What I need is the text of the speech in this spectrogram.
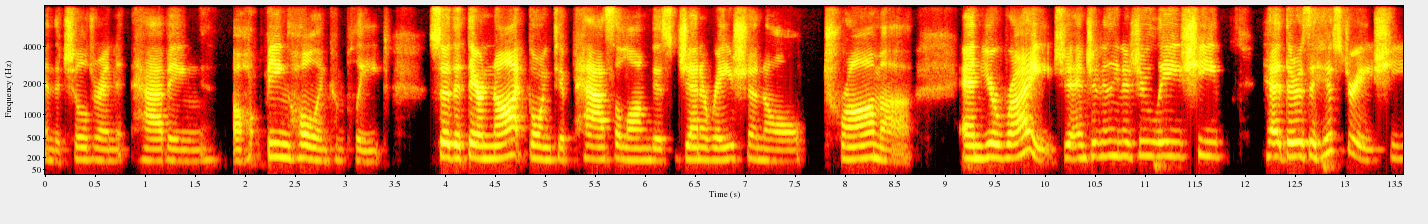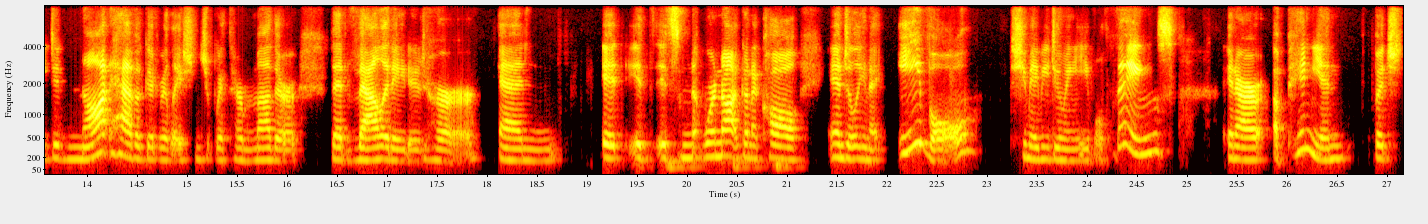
and the children having a, being whole and complete, so that they're not going to pass along this generational trauma. And you're right, Angelina Jolie, she had there's a history she did not have a good relationship with her mother that validated her. And it, it it's we're not going to call angelina evil. She may be doing evil things in our opinion but sh-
